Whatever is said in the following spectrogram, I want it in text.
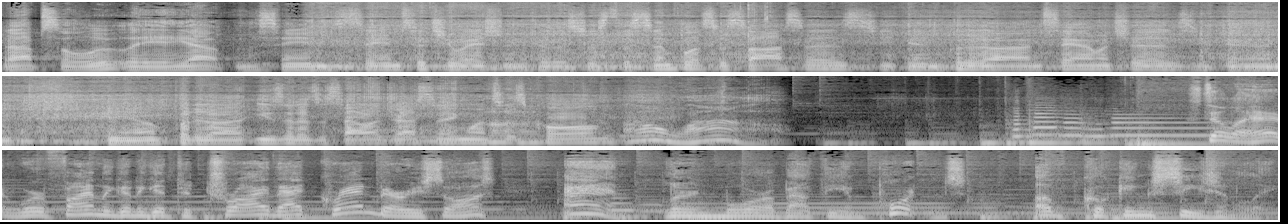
Absolutely, yeah. The same same situation because it's just the simplest of sauces. You can put it on sandwiches. You can, you know, put it on, use it as a salad dressing once it's cold. Oh, wow. Still ahead, we're finally going to get to try that cranberry sauce and learn more about the importance of cooking seasonally.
